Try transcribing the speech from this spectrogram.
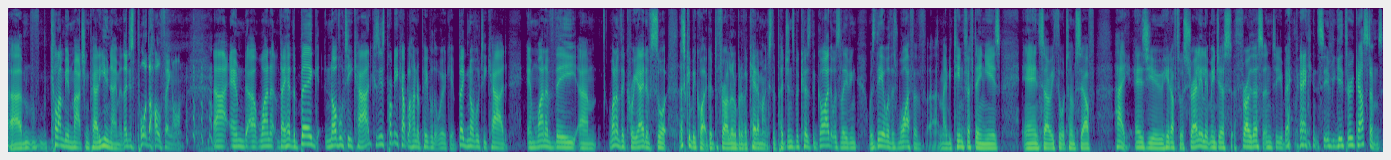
um, Colombian marching powder, you name it. They just poured the whole thing on. uh, and uh, one, they had the big novelty card because there's probably a couple of hundred people that work here. Big novelty card, and one of the um, one of the creative sort. this could be quite good to throw a little bit of a cat amongst the pigeons because the guy that was leaving was there with his wife of uh, maybe 10, 15 years. And so he thought to himself, hey, as you head off to Australia, let me just throw this into your backpack and see if you get through customs.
